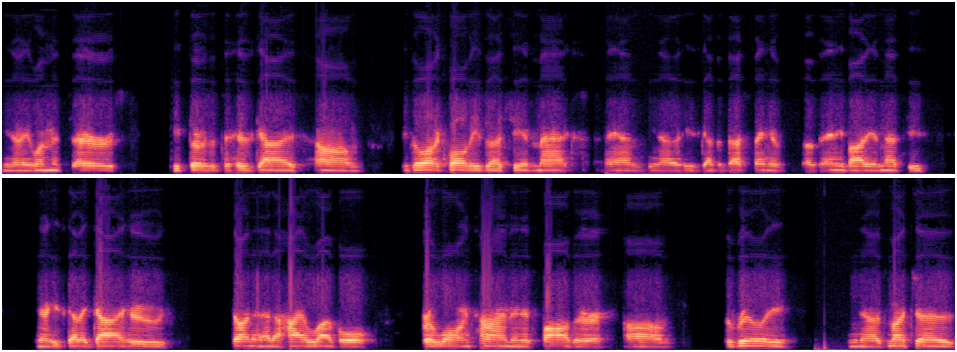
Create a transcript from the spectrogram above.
You know, he limits errors. He throws it to his guys. Um, there's a lot of qualities that I see in Max, and you know, he's got the best thing of, of anybody, and that's he's, you know, he's got a guy who's done it at a high level for a long time, and his father. Um, really, you know, as much as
